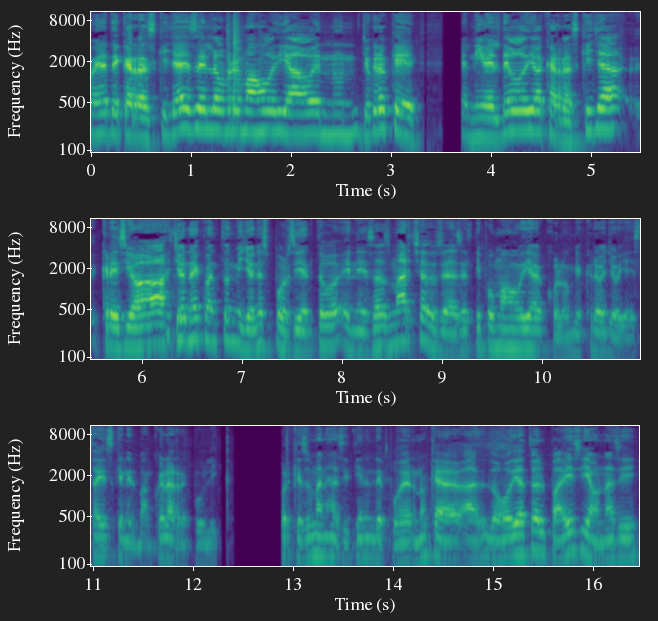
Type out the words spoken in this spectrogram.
imagínate, Carrasquilla es el hombre más odiado en un. Yo creo que el nivel de odio a Carrasquilla creció a yo no sé cuántos millones por ciento en esas marchas. O sea, es el tipo más odiado de Colombia, creo yo. Y ahí está, es que en el Banco de la República. Porque esos manes así tienen de poder, ¿no? Que a- a- odia todo el país y aún así.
